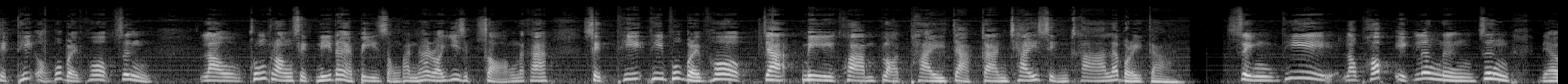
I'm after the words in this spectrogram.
สิทธิของผู้บริโภค ซึ่งเราคุ้มครองสิทธินี้ตั้งแต่ปี 2522 นะคะ สิทธิที่ผู้บริโภคจะมีความปลอดภัยจากการใช้สินค้าและบริการ สิ่งที่เราพบอีกเรื่องหนึ่ง ซึ่งเดี๋ยว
